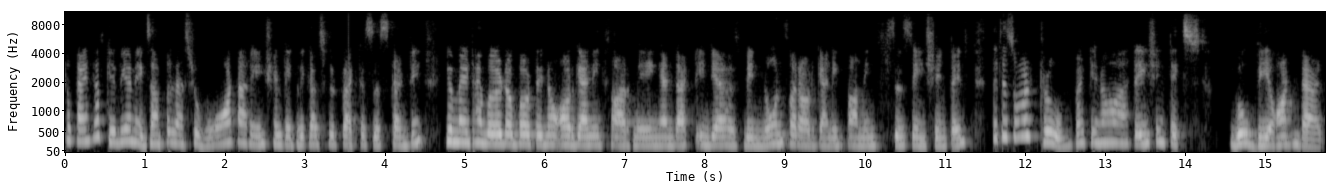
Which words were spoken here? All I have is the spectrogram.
To kind of give you an example as to what our ancient agricultural practices contain, you might have heard about, you know, organic farming and that India has been known for organic farming since ancient times. That is all true, but, you know, our ancient texts go beyond that.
